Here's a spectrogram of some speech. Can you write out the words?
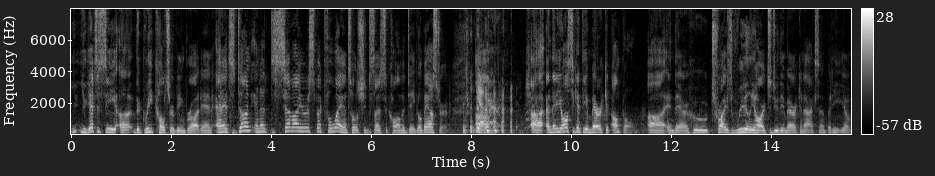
you, you get to see uh, the Greek culture being brought in, and it's done in a semi-respectful way until she decides to call him a dago bastard. Yeah. Uh, and then you also get the American uncle uh, in there who tries really hard to do the American accent, but he you know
